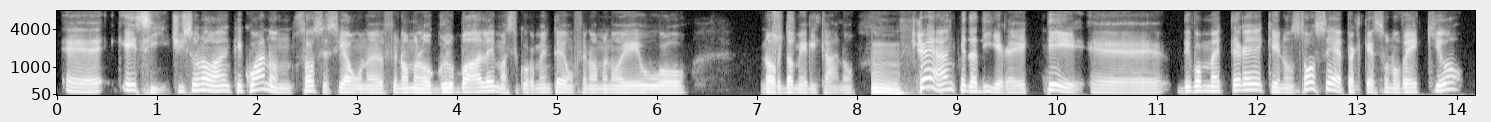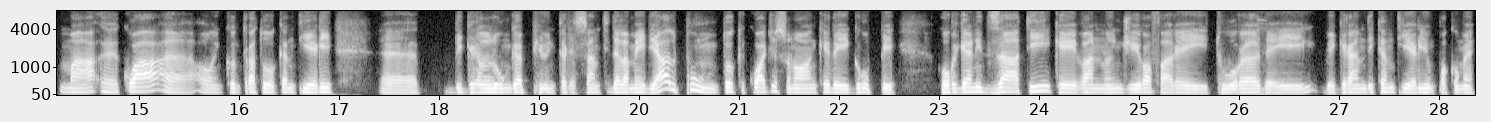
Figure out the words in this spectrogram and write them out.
Eh, e sì, ci sono anche qua, non so se sia un fenomeno globale, ma sicuramente è un fenomeno euro nordamericano. Mm. C'è anche da dire che eh, devo ammettere che non so se è perché sono vecchio, ma eh, qua eh, ho incontrato cantieri eh, di gran lunga più interessanti della media, al punto che qua ci sono anche dei gruppi organizzati che vanno in giro a fare i tour dei, dei grandi cantieri, un po' come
